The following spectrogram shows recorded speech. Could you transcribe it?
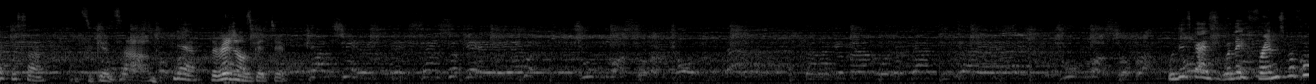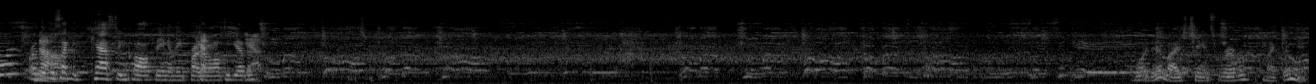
Like this song. It's a good song. Yeah. The original's good too. Were these guys were they friends before, or No. there was like a casting call thing and they brought it all together? Yeah. Boy, their lives changed forever. My goodness.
